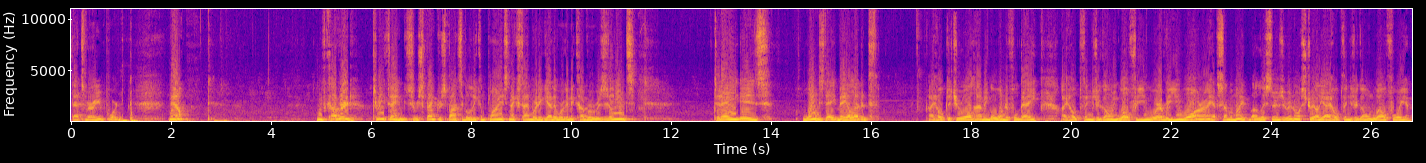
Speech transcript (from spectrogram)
That's very important. Now, We've covered three things respect, responsibility, compliance. Next time we're together, we're going to cover resilience. Today is Wednesday, May 11th. I hope that you're all having a wonderful day. I hope things are going well for you wherever you are. I have some of my uh, listeners are in Australia. I hope things are going well for you.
